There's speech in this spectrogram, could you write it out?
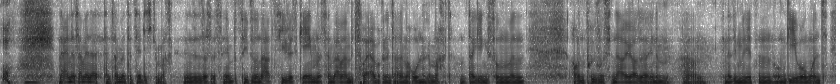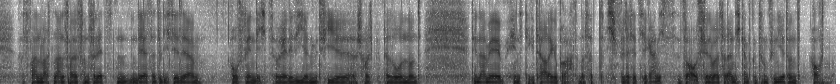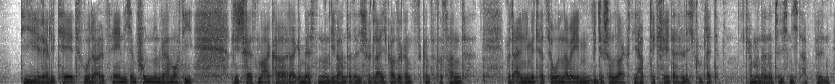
Nein, das haben, wir, das haben wir tatsächlich gemacht. Also das ist im Prinzip so eine Art Serious Game. Das haben wir einmal mit VR-Brille und einmal ohne gemacht. Und da ging es um ein, auch ein Prüfungsszenario, also in, einem, ähm, in einer simulierten Umgebung. Und das war ein Massenanfall von Verletzten. Der ist natürlich sehr, sehr aufwendig zu realisieren mit viel äh, Schauspielpersonen und den haben wir ins Digitale gebracht. Und das hat, ich will das jetzt hier gar nicht so ausführen, aber es hat eigentlich ganz gut funktioniert und auch die Realität wurde als ähnlich empfunden und wir haben auch die, die Stressmarker da gemessen und die waren tatsächlich vergleichbar, also ganz, ganz interessant mit allen Limitationen. Aber eben, wie du schon sagst, die Haptik fehlt natürlich komplett. Die kann man da natürlich nicht abbilden.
